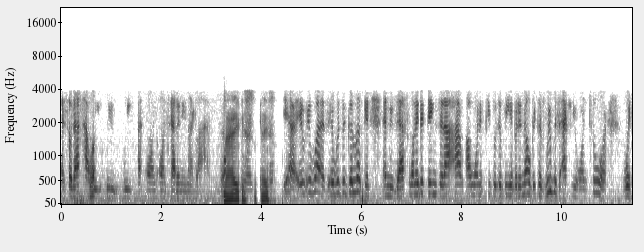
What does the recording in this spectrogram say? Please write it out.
And so that's how we we we got on on Saturday Night Live. Nice, nice. Yeah, it, it was. It was a good look, and and that's one of the things that I, I I wanted people to be able to know because we was actually on tour with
